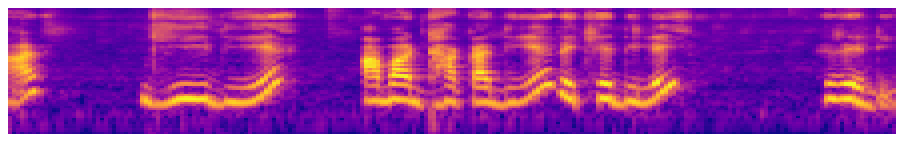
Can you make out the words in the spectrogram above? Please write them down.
আর ঘি দিয়ে আবার ঢাকা দিয়ে রেখে দিলেই রেডি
